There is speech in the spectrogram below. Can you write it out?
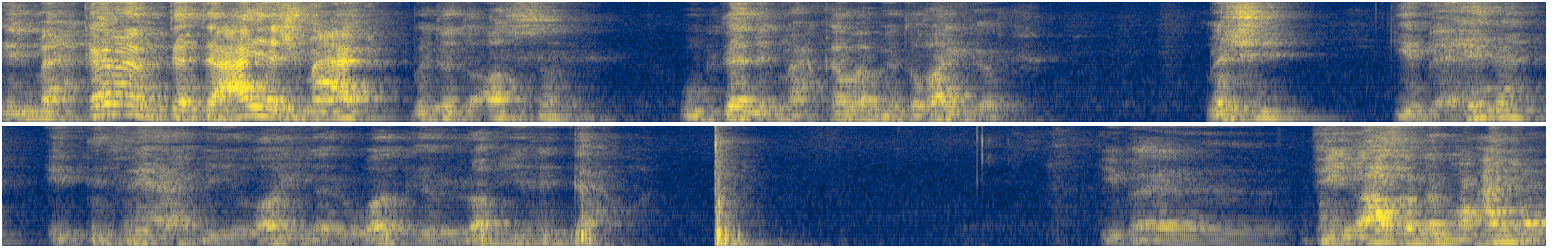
المحكمة بتتعايش معاك. بتتأثر. وجدان المحكمة بيتغير ماشي؟ يبقى هنا الدفاع بيغير وجه الرأي للدعوة. يبقى في اعظم المحامي؟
